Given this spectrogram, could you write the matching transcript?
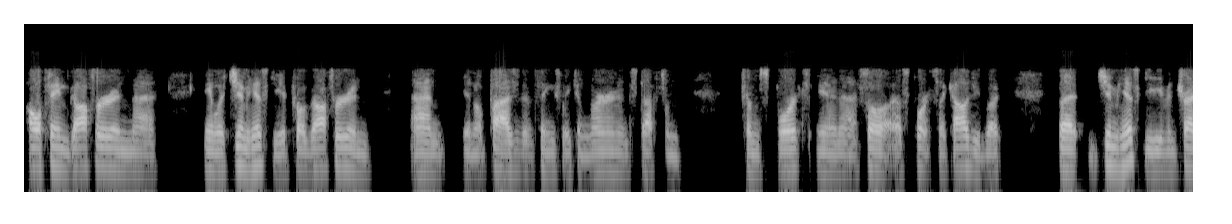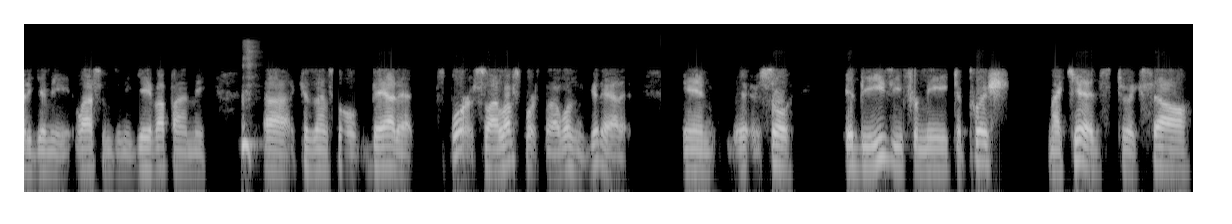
Hall of Fame golfer, and uh, and with Jim Hiskey, a pro golfer, and on you know positive things we can learn and stuff from from sports. And uh, so a sports psychology book. But Jim Hiskey even tried to give me lessons, and he gave up on me because uh, I'm so bad at sports. So I love sports, but I wasn't good at it. And uh, so it'd be easy for me to push my kids to excel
